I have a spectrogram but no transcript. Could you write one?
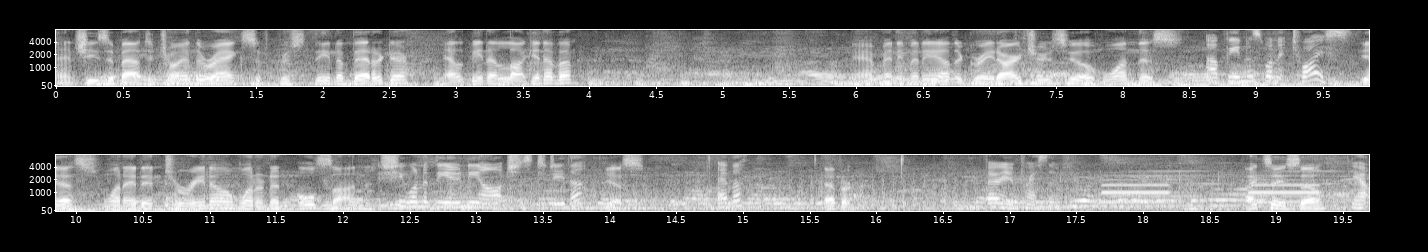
And she's about to join the ranks of Kristina Berger, Albina Loginova, and many, many other great archers who have won this. Albina's won it twice. Yes, won it in Torino and won it in Ulsan. She one of the only archers to do that? Yes. Ever? Ever. Very impressive. I'd say so. Yeah.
